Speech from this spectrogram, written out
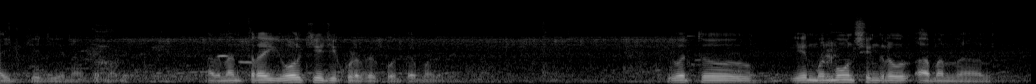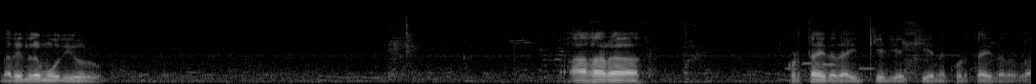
ಐದು ಕೆ ಜಿಯನ್ನು ಅಂತ ಮಾಡಿ. ಅದ ನಂತರ ಏಳು ಕೆ ಜಿ ಕೊಡಬೇಕು ಅಂತ ಮಾಡಿದ್ರು. ಇವತ್ತು ಏನು ಮನಮೋಹನ್ ಸಿಂಗ್ರವ್ರು ಆ ನರೇಂದ್ರ ಮೋದಿಯವರು ಆಹಾರ ಕೊಡ್ತಾ ಇದ್ದಾರೆ. ಐದು ಕೆ ಜಿ ಅಕ್ಕಿಯನ್ನು ಕೊಡ್ತಾ ಇದ್ದಾರಲ್ಲ.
